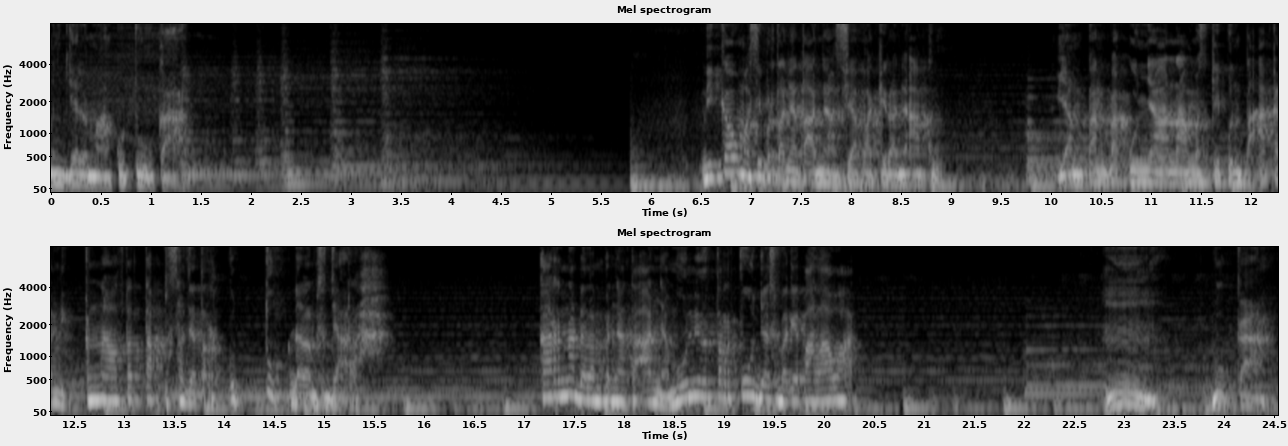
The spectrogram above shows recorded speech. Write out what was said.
menjelma kutukan. Dikau masih bertanya-tanya siapa kiranya aku. Yang tanpa kunyana meskipun tak akan dikenal tetap saja terkutuk dalam sejarah. Karena dalam kenyataannya Munir terpuja sebagai pahlawan. Hmm, bukan.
